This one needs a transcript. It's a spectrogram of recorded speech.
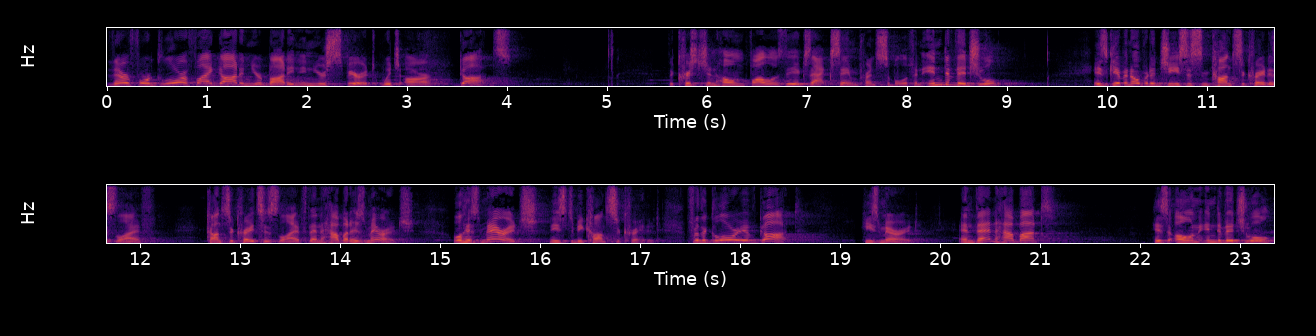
Therefore, glorify God in your body and in your spirit, which are God's. The Christian home follows the exact same principle. If an individual is given over to Jesus and consecrate his life, consecrates his life, then how about his marriage? Well, his marriage needs to be consecrated. For the glory of God, he's married. And then how about his own individual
